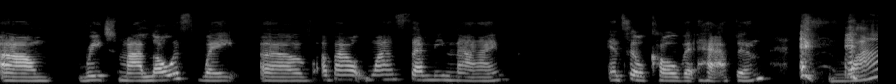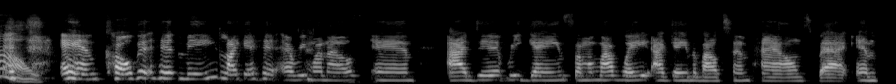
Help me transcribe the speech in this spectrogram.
um, reach my lowest weight of about 179 until COVID happened. Wow. and COVID hit me like it hit everyone else. And I did regain some of my weight. I gained about 10 pounds back. And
